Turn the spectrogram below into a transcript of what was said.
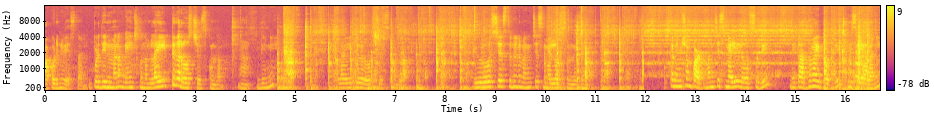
ఆ పొడిని వేస్తాను. ఇప్పుడు దీన్ని మనం వేయించుకుందాం లైట్గా రోస్ట్ చేసుకుందాం. దీన్ని లైట్గా రోస్ట్ చేసుకుందాం. ఇవి రోస్ట్ చేస్తుంటే మంచి స్మెల్ వస్తుంది ఒక్క నిమిషం పాటు మంచి స్మెల్ వస్తుంది. మీకు అర్థమైపోతుంది తీసేయాలని.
